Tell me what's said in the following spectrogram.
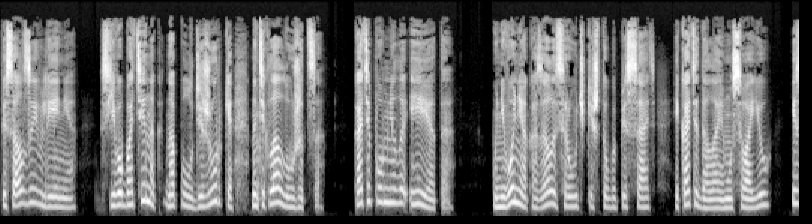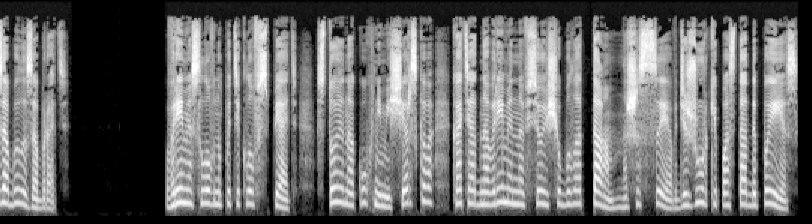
писал заявление, с его ботинок на пол дежурки натекла лужица. Катя помнила и это. У него не оказалось ручки, чтобы писать, и Катя дала ему свою и забыла забрать. Время словно потекло вспять. Стоя на кухне Мещерского, Катя одновременно все еще была там, на шоссе, в дежурке поста ДПС,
